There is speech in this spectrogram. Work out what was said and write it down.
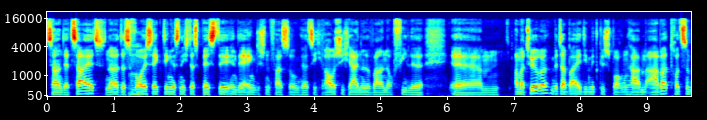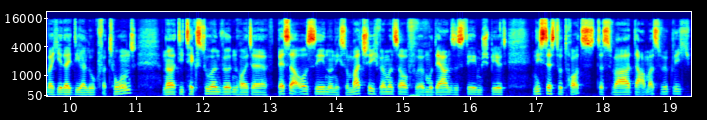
Zahn der Zeit. Ne? Das mhm. Voice Acting ist nicht das Beste in der englischen Fassung, hört sich rauschig an. Da waren auch viele ähm, Amateure mit dabei, die mitgesprochen haben, aber trotzdem war jeder Dialog vertont. Ne? Die Texturen würden heute besser aussehen und nicht so matschig, wenn man es auf äh, modernen Systemen spielt. Nichtsdestotrotz, das war damals wirklich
